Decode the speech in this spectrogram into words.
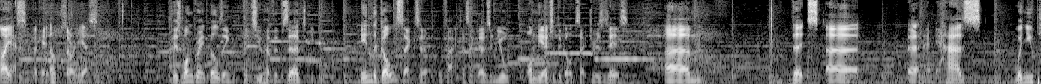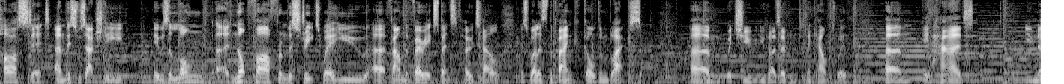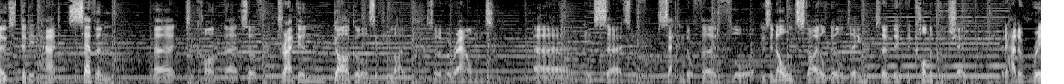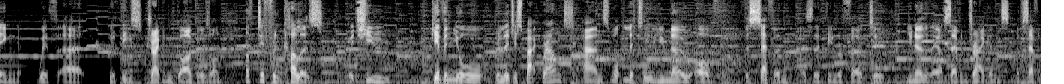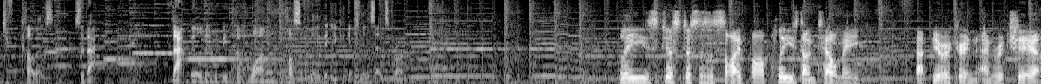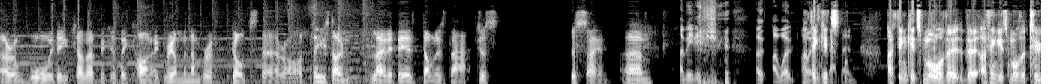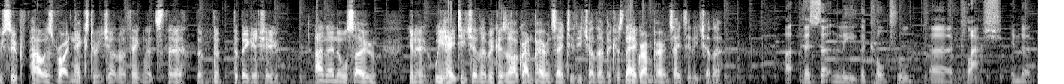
Ah, yes. Okay. Oh, sorry. Yes. There's one great building that you have observed in the gold sector, in fact, as it goes, and you're on the edge of the gold sector as it is. Um, that uh, uh, has, when you passed it, and this was actually, it was along, uh, not far from the streets where you uh, found the very expensive hotel, as well as the bank, Golden Blacks, um, which you, you guys opened an account with. Um, it had, you noted that it had seven uh, uh, sort of dragon gargoyles, if you like, sort of around uh, its uh, sort of second or third floor. It was an old style building, so the, the conical shape, but it had a ring with uh, with these dragon gargoyles on of different colours, which you, given your religious background and what little you know of the seven, as they've been referred to, you know that they are seven dragons of seven different colours. So that that building would be the one possibly that you could get some incense from. Please, just just as a sidebar, please don't tell me that Burikrin and Rachir are at war with each other because they can't agree on the number of gods there are. Please don't let it be as dumb as that. Just, just saying. Um, I mean, oh, I won't. I, I won't think say it's- that then. I think it's more the, the I think it's more the two superpowers right next to each other thing that's the, the, the, the big issue. And then also, you know, we hate each other because our grandparents hated each other because their grandparents hated each other. Uh, there's certainly the cultural uh, clash in that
